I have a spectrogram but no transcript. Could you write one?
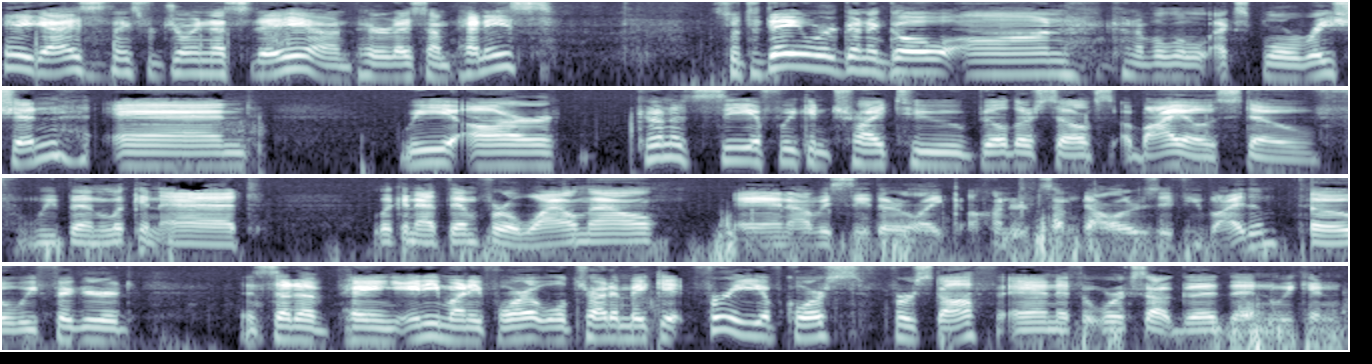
Hey guys, thanks for joining us today on Paradise on Pennies. So today we're going to go on kind of a little exploration and we are going to see if we can try to build ourselves a bio stove. We've been looking at looking at them for a while now and obviously they're like a hundred some dollars if you buy them. So we figured instead of paying any money for it, we'll try to make it free, of course, first off, and if it works out good, then we can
